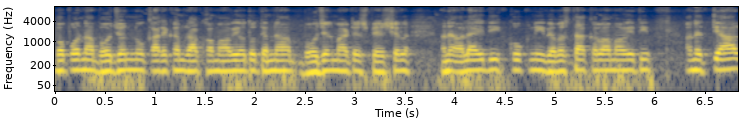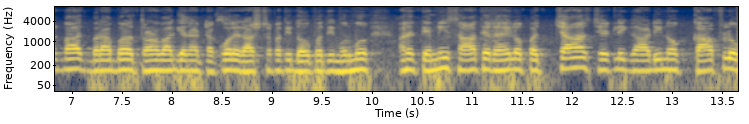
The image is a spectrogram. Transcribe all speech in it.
બપોરના ભોજનનું કાર્યક્રમ રાખવામાં આવ્યો હતો. તેમના ભોજન માટે સ્પેશિયલ અને અલાયદી કૂકની વ્યવસ્થા કરવામાં આવી હતી અને ત્યારબાદ બરાબર ત્રણ વાગ્યાના ટકોરે રાષ્ટ્રપતિ દ્રૌપદી મુર્મુ અને તેમની સાથે રહેલો પચાસ જેટલી ગાડીનો કાફલો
